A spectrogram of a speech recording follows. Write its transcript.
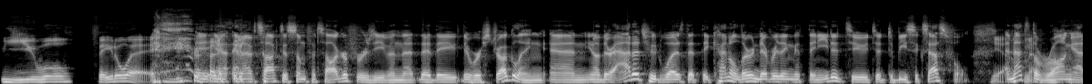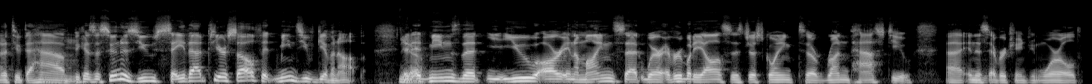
you will fade away. right? and, and, I've talked to some photographers even that, that they, they were struggling and you know their attitude was that they kind of learned everything that they needed to to, to be successful. Yeah, and that's no. the wrong attitude to have mm-hmm. because as soon as you say that to yourself, it means you've given up. Yeah. It, it, means that you are in a mindset where everybody else is just going to run past you uh, in this ever changing world.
